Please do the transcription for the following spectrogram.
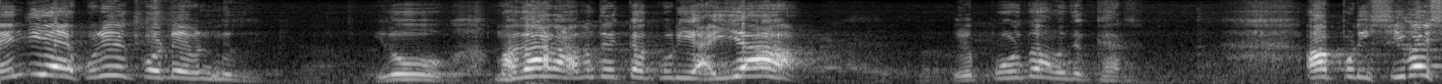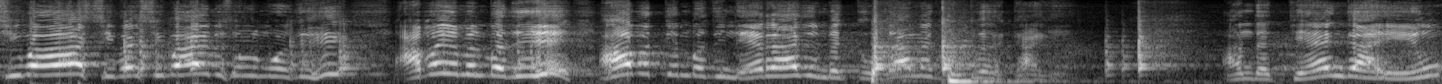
நெஞ்சியை குளிர் கொண்டு என்பது. இதோ மகாரா அமர்ந்திருக்கக்கூடிய ஐயா எப்பொழுதும் அமர்ந்திருக்கார். அப்படி சிவ சிவா சிவ சிவா என்று சொல்லும்போது அபயம் என்பது ஆபத்து என்பது நேராது என்பதற்கு உதாரணம் காட்டுவதற்காக அந்த தேங்காயையும்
